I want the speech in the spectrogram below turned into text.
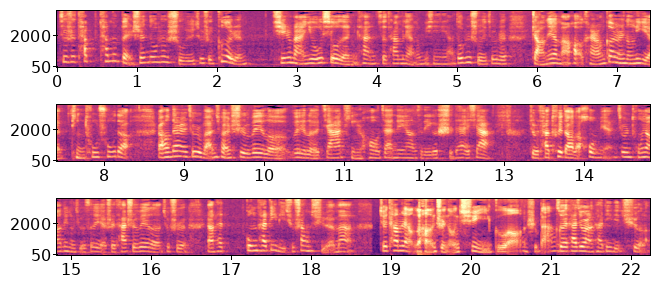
就是她她们本身都是属于就是个人其实蛮优秀的，你看就他们两个女性形象都是属于就是长得也蛮好看，然后个人能力也挺突出的，然后但是就是完全是为了为了家庭，然后在那样子的一个时代下。就是他退到了后面。就是童瑶那个角色也是，他是为了就是让他供他弟弟去上学嘛，就他们两个好像只能去一个，是吧？所以他就让他弟弟去了。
